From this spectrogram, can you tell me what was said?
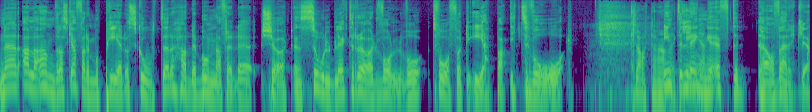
När alla andra skaffade moped och skoter hade Bonnafredde kört en solblekt röd Volvo 240 EPA i två år. Klart han hade. Inte Kingen. länge efter Ja, verkligen.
